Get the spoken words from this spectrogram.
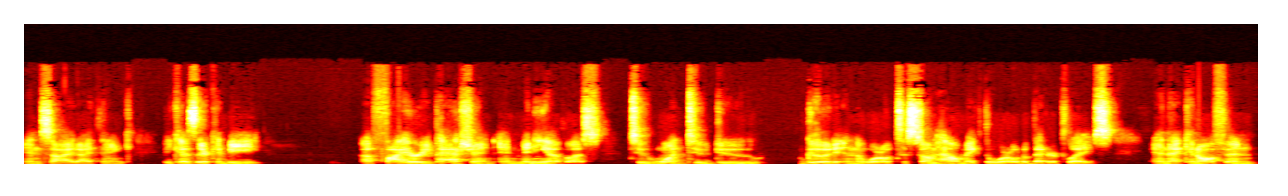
inside, I think, because there can be a fiery passion in many of us to want to do good in the world to somehow make the world a better place and that can often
